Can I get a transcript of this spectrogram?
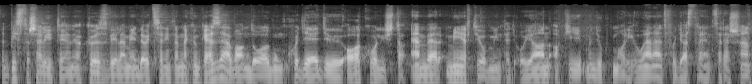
Hát biztos elítélni a közvélemény, de hogy szerintem nekünk ezzel van dolgunk, hogy egy alkoholista ember miért jobb, mint egy olyan, aki mondjuk marihuánát fogyaszt rendszeresen,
